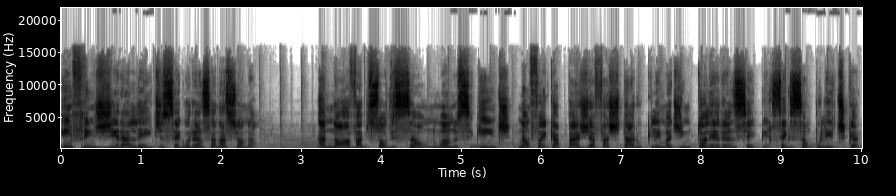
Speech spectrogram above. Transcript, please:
infringir a Lei de Segurança Nacional. A nova absolvição no ano seguinte não foi capaz de afastar o clima de intolerância e perseguição política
